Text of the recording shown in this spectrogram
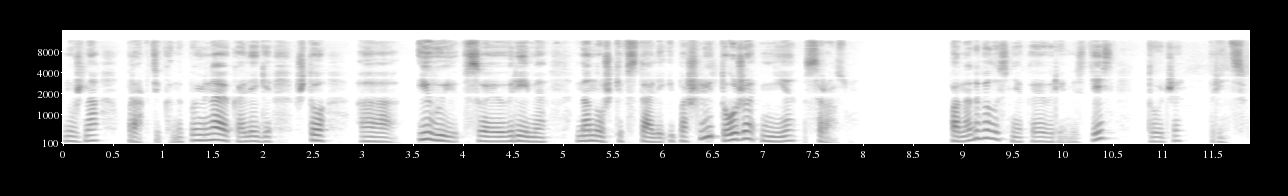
нужна практика. Напоминаю, коллеги, что э, и вы в свое время на ножки встали и пошли тоже не сразу. Понадобилось некое время. Здесь тот же принцип.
